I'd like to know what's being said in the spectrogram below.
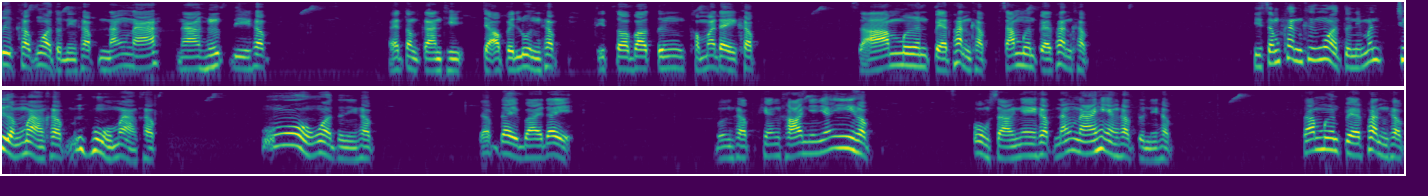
ลึกครับงัวตัวนี้ครับหนังหนาหนาฮึกดีครับใครต้องการที่จะเอาไปรุ่นครับ ติดต่อเบาตึงเขามาได้ครับสามหมื่นแปดพันครับสามหมื่นแปดพันครับ ที่สำคัญคืองัวตัวนี้มันเชื่องมากครับ มันหูมากครับ โอ้งัวตัวนี้ครับ จับได้บายได้ เบิ่งครับ แข้งขาใหญ่ๆครับโค้งสางใหญ่ครับหนังหนาแห้งครับตัวนี้ครับสามหมื่นแปดพันครับ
